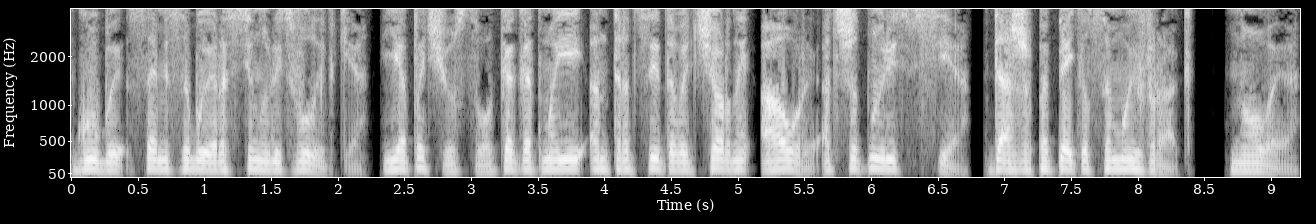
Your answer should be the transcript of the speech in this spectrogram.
Губы сами собой растянулись в улыбке. Я почувствовал, как от моей антрацитово-черной ауры отшатнулись все. Даже попятился мой враг. Новое,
